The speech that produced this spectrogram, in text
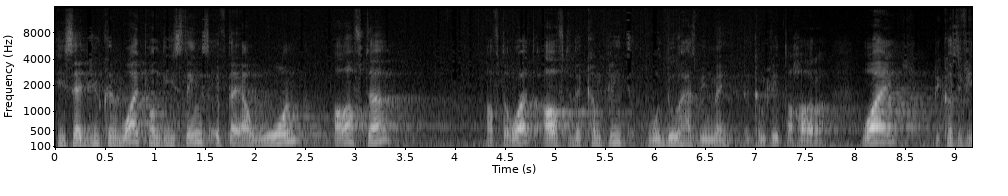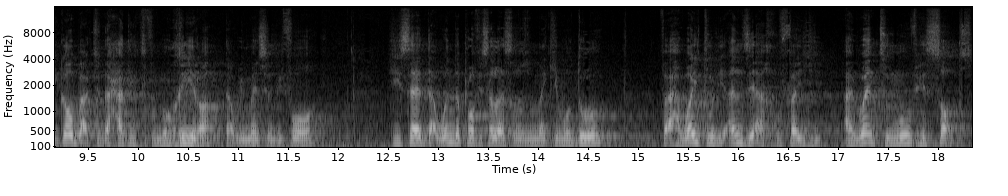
He said you can wipe on these things if they are worn after, after what? After the complete wudu has been made, the complete tahara. Why? Because if you go back to the hadith of Mughira that we mentioned before, he said that when the Prophet ﷺ was making wudu, فَأَحْوَيْتُ لِأَنْزِعَ خُفَيْهِ I went to move his socks.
